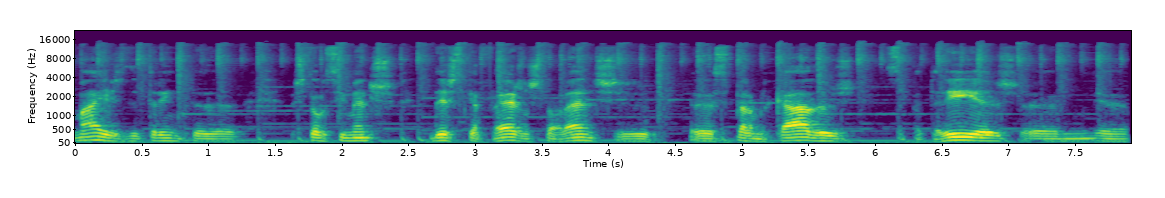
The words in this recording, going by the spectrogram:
mais de 30 estabelecimentos desde cafés, restaurantes, eh, supermercados, sapatarias, eh,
